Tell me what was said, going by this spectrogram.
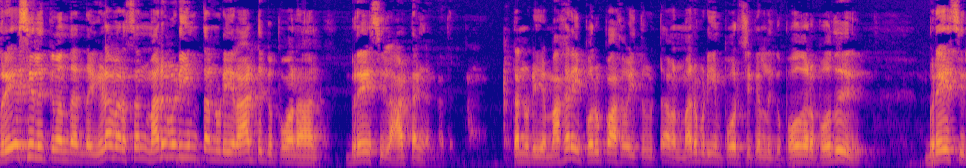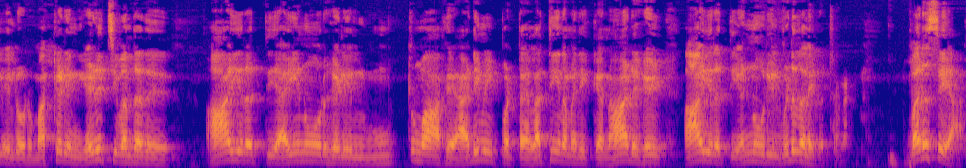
பிரேசிலுக்கு வந்த அந்த இளவரசன் மறுபடியும் தன்னுடைய நாட்டுக்கு போனான். பிரேசில் ஆட்டம் கண்டது. தன்னுடைய மகனை பொறுப்பாக வைத்துவிட்டு அவன் மறுபடியும் போர்ச்சுக்கல்லுக்கு போகிற போது பிரேசிலில் ஒரு மக்களின் எழுச்சி வந்தது. ஆயிரத்தி ஐநூறுகளில் முற்றுமாக அடிமைப்பட்ட லத்தீன் அமெரிக்க நாடுகள் ஆயிரத்தி எண்ணூறில் விடுதலை பெற்றன. வரிசையாக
